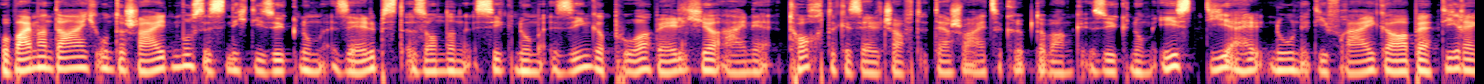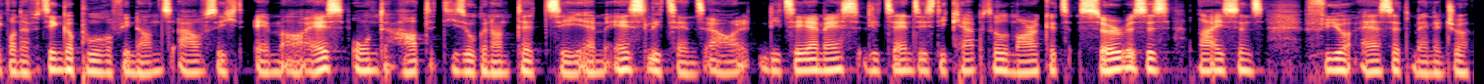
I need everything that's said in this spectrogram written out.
Wobei man da eigentlich unterscheiden muss, ist nicht die Sygnum selbst, sondern Signum Singapur, welche eine Tochtergesellschaft der Schweizer Kryptobank Sygnum ist. Die erhält nun die Freigabe direkt von der Singapurer Finanzaufsicht MAS und hat die sogenannte CMS-Lizenz erhalten. Die CMS-Lizenz ist die Capital Markets Services License für Asset Manager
